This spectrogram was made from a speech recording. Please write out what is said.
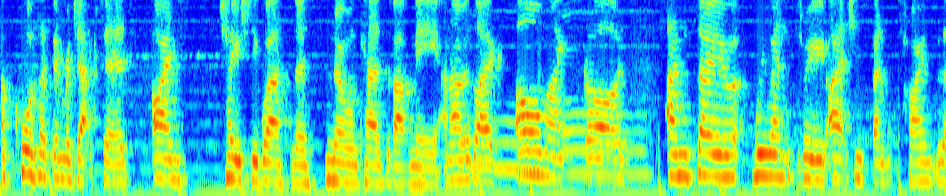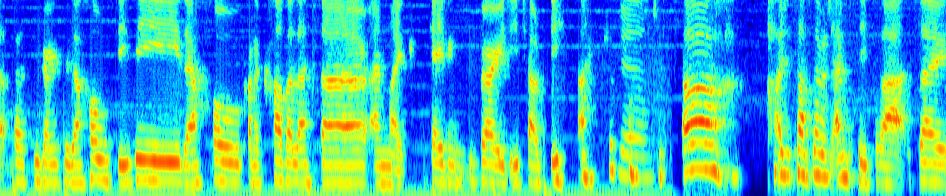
Of course, I've been rejected. I'm totally worthless. No one cares about me. And I was like, Oh my God. And so we went through, I actually spent time with that person going through their whole CV, their whole kind of cover letter, and like giving very detailed feedback. Yeah. Just, oh, I just have so much empathy for that. So,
